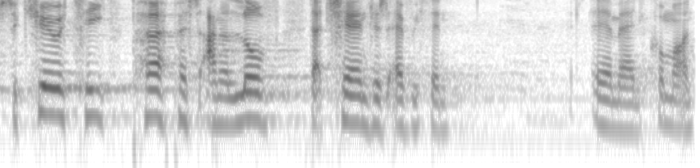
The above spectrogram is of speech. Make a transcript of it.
security, purpose, and a love that changes everything. Amen. Come on.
